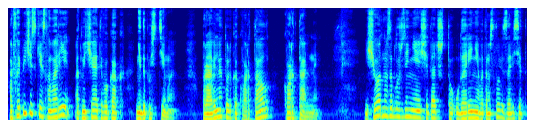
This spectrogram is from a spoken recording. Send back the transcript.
Орфоэпические словари отмечают его как недопустимо. Правильно только квартал, квартальный. Еще одно заблуждение считать, что ударение в этом слове зависит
